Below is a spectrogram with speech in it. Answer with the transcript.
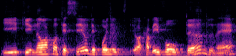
e que não aconteceu. Depois eu, eu acabei voltando, né,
